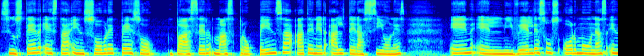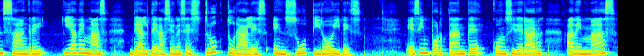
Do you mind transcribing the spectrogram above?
Si usted está en sobrepeso, va a ser más propensa a tener alteraciones en el nivel de sus hormonas en sangre y además de alteraciones estructurales en su tiroides. Es importante considerar además,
